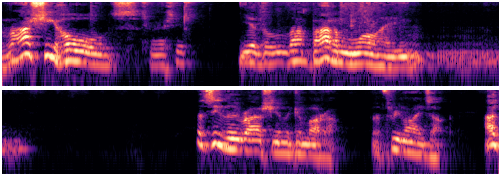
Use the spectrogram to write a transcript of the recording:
Rashi holds. Rashi? Yeah, the bottom line. Let's see the Rashi and the Gemara, the three lines up. Even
